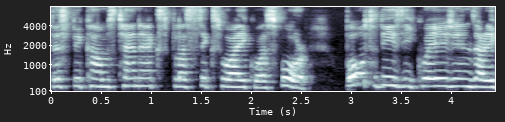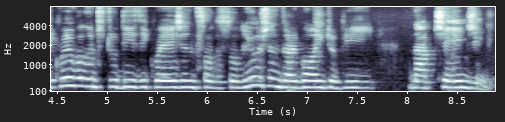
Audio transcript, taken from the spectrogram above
This becomes 10x plus 6y equals 4. Both these equations are equivalent to these equations, so the solutions are going to be not changing.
